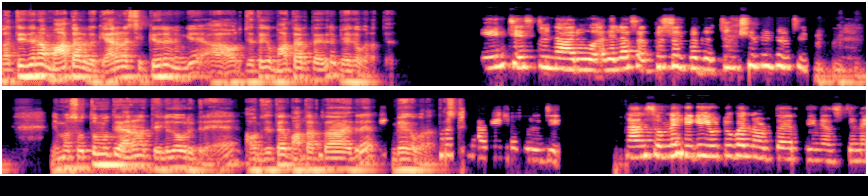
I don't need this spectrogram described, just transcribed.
ಪ್ರತಿದಿನ ಮಾತಾಡ್ಬೇಕು. ಯಾರನ್ನ ಸಿಕ್ಕಿದ್ರೆ ನಿಮ್ಗೆ ಅವ್ರ ಜೊತೆಗೆ ಮಾತಾಡ್ತಾ ಇದ್ರೆ ಬೇಗ ಬರುತ್ತೆ. ಏನ್ ಚೇಸ್ತುನಾರು ಅದೆಲ್ಲ ಸ್ವಲ್ಪ ಸ್ವಲ್ಪ ನಿಮ್ಮ ಸುತ್ತಮುತ್ತ ಯಾರನ್ನ ತೆಲುಗವ್ರಿದ್ರೆ ಅವ್ರ ಜೊತೆ ಮಾತಾಡ್ತಾ ಇದ್ರೆ ಬೇಗ ಬರುತ್ತೆ ನಾನು ಸುಮ್ನೆ ಹೀಗೆ ಯೂಟ್ಯೂಬ್ ಅಲ್ಲಿ ನೋಡ್ತಾ ಇರ್ತೀನಿ ಅಷ್ಟೇನೆ.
